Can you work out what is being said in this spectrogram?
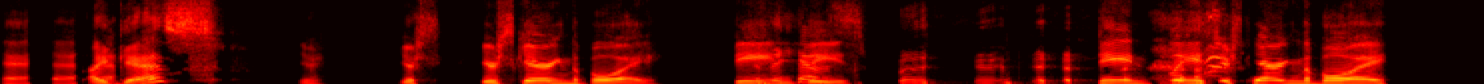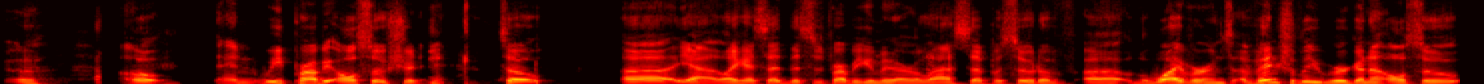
I guess. you're s- you're scaring the boy, Dean. they have Please, Dean. Please, you're scaring the boy. Ugh. oh, and we probably also should. So, uh, yeah, like I said, this is probably gonna be our last episode of uh the Wyverns. Eventually, we're gonna also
